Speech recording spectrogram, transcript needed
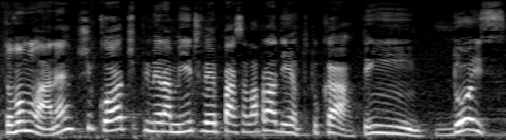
Então vamos lá, né? Chicote, primeiramente, vai passar lá para dentro do carro. Tem dois,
